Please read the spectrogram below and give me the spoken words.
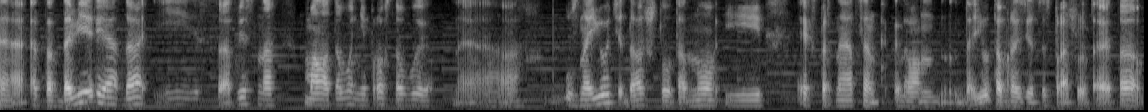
это доверие, да, и, соответственно, мало того, не просто вы э, узнаете, да, что-то, но и экспертная оценка, когда вам дают образец и спрашивают, а это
